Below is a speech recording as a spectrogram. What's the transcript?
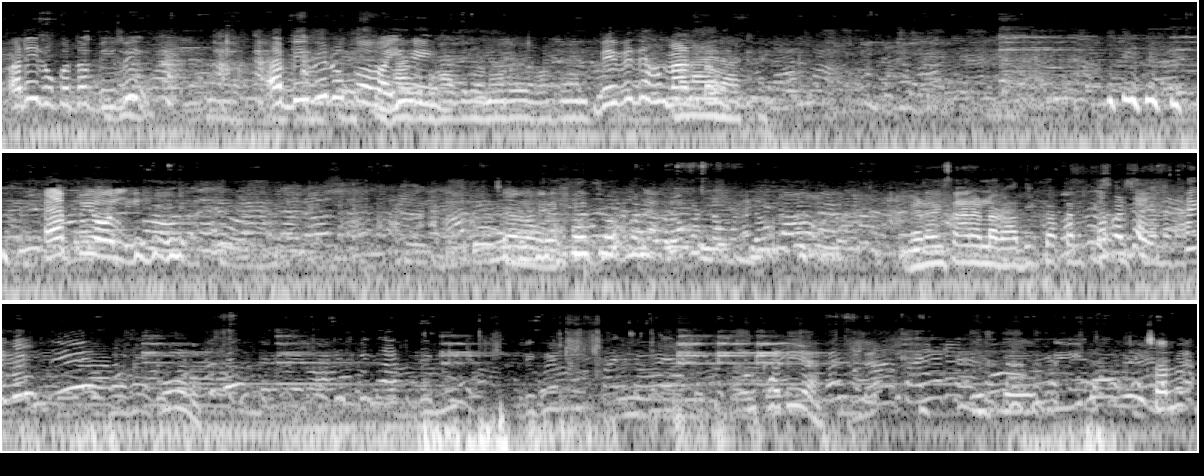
अरे रुको तो बीबी अरे बीबी रुको भाई भगवान बीबी तो हमारे हैप्पी होली चलो गड़ा सारा लगा दी ककल के कौन कौन खड़ी है चलो।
